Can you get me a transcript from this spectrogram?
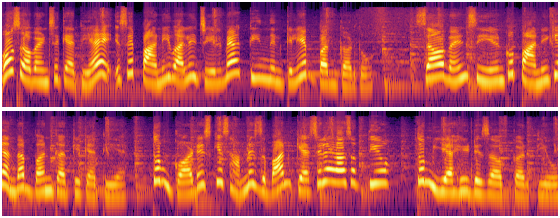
वो सर्वेंट से कहती है, इसे पानी वाली जेल में तीन दिन के लिए बंद कर दो। सर्वेंट सीएन को पानी के अंदर बंद करके कहती है, तुम गॉडेस के सामने ज़ुबान कैसे लड़ा सकती हो? तुम यही डिजर्व करती हो।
